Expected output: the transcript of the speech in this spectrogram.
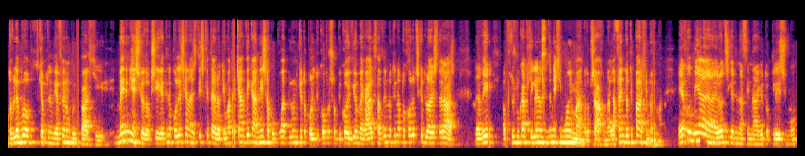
το βλέπω και από το ενδιαφέρον που υπάρχει, μένει μια αισιοδοξία γιατί είναι πολλές οι αναζητήσεις και τα ερωτήματα. Και αν δει κανείς από πού αντλούν και το πολιτικό προσωπικό, οι δύο μεγάλοι, θα δίνουν ότι είναι από το χώρο της κεντροαριστεράς. Δηλαδή, από αυτούς που κάποιοι λένε ότι δεν έχει νόημα να το ψάχνουν, αλλά φαίνεται ότι υπάρχει νόημα. Έχω μια ερώτηση για την Αθηνά, για το κλείσιμο,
